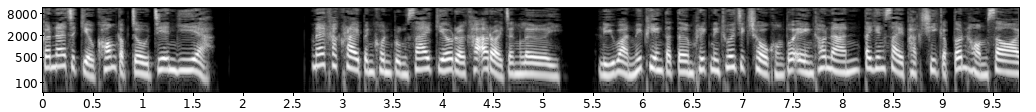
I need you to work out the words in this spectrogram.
ก็น่าจะเกี่ยวข้องกับโจเจี้ยนเยี่ย แม่คะใครเป็นคนปรุงไส้เกี๊ยวเหรอคะอร่อยจังเลย หลีหวันไม่เพียงแต่เติมพริกในถ้วยจิกโชว์ของตัวเองเท่านั้น แต่ยังใส่ผักชีกับต้นหอมซอย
